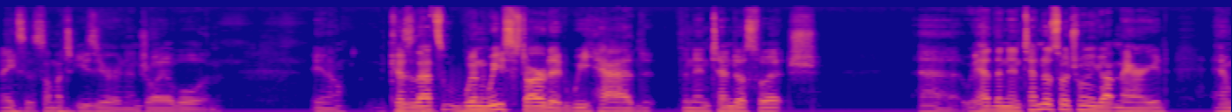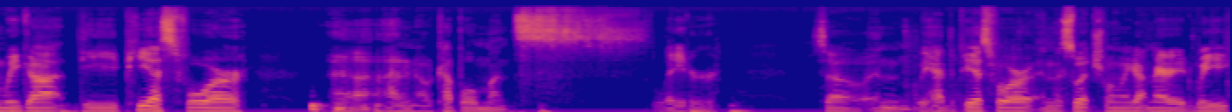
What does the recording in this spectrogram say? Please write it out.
makes it so much easier and enjoyable. And you know, because that's when we started, we had the Nintendo Switch. Uh, we had the Nintendo Switch when we got married, and we got the PS4. Uh, I don't know, a couple months later. So, and we had the PS4 and the Switch when we got married. We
